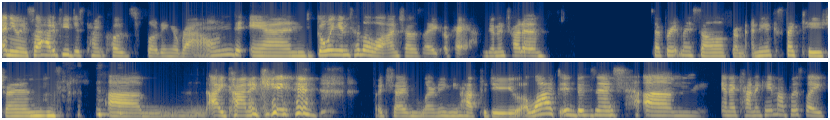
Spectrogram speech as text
anyway, so I had a few discount codes floating around. And going into the launch, I was like, okay, I'm gonna try to separate myself from any expectations. um, I kind of which I'm learning you have to do a lot in business. Um, and I kind of came up with like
